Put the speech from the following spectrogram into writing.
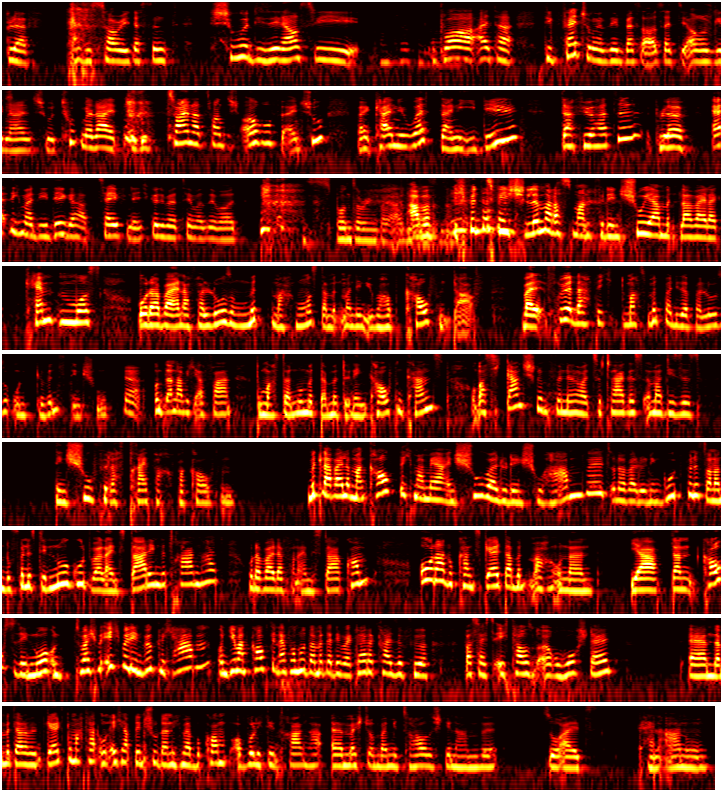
Bluff. Also sorry, das sind Schuhe, die sehen aus wie. Vom Türken. Boah, Alter, die Fälschungen sehen besser aus als die originalen Schuhe. Tut mir leid. Also 220 Euro für einen Schuh, weil Kanye West seine Idee dafür hatte. Bluff. Er hat nicht mal die Idee gehabt. Safe nicht. Könnt ihr mir erzählen, was ihr wollt. Sponsoring bei Adidas. Aber ich finde es viel schlimmer, dass man für den Schuh ja mittlerweile campen muss oder bei einer Verlosung mitmachen muss, damit man den überhaupt kaufen darf. Weil früher dachte ich, du machst mit bei dieser Verlosung und gewinnst den Schuh. Ja. Und dann habe ich erfahren, du machst da nur mit, damit du den kaufen kannst. Und was ich ganz schlimm finde heutzutage, ist immer dieses, den Schuh für das Dreifache verkaufen. mittlerweile, man kauft nicht mal mehr einen Schuh, weil du den Schuh haben willst oder weil du den gut findest, sondern du findest den nur gut, weil ein Star den getragen hat oder weil der von einem Star kommt. Oder du kannst Geld damit machen und dann, ja, dann kaufst du den nur. Und zum Beispiel, ich will den wirklich haben und jemand kauft den einfach nur, damit er den bei Kleiderkreisel für, was weiß ich, 1000 Euro hochstellt. Ähm, damit er damit Geld gemacht hat und ich habe den Schuh dann nicht mehr bekommen, obwohl ich den tragen äh, möchte und bei mir zu Hause stehen haben will. So als, keine Ahnung,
